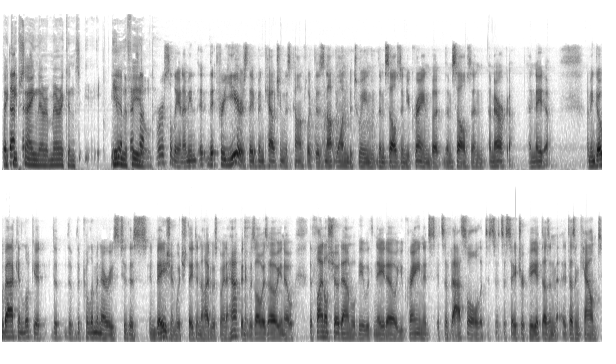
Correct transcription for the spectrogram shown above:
they that, keep saying they're Americans in yeah, the field. universally, and I mean, it, for years they've been couching this conflict as not one between themselves and Ukraine, but themselves and America and NATO. I mean, go back and look at the, the, the, preliminaries to this invasion, which they denied was going to happen. It was always, oh, you know, the final showdown will be with NATO. Ukraine, it's it's a vassal, it's it's a satrapy. It doesn't it doesn't count.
